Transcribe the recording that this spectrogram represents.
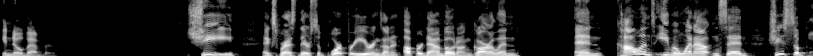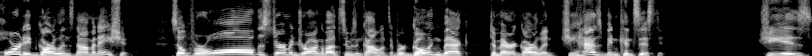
in November. She expressed their support for hearings on an up or down vote on Garland. And Collins even went out and said she supported Garland's nomination. So, for all the sturm and drang about Susan Collins, if we're going back to Merrick Garland, she has been consistent. She is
